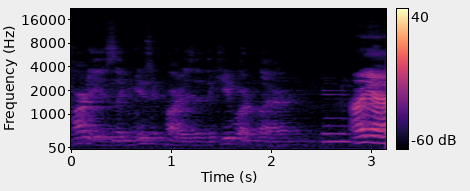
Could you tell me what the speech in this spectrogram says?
parties, like music parties, at the keyboard player. Oh yeah,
